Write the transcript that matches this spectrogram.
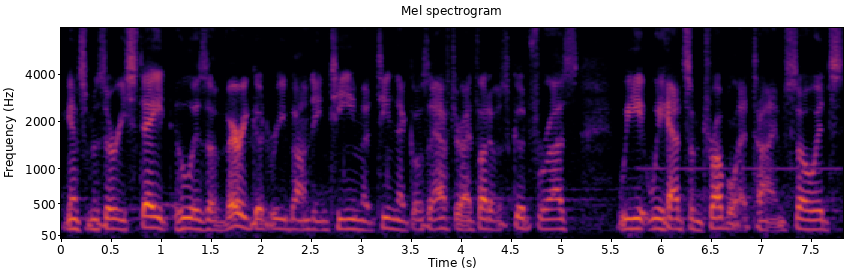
against Missouri State, who is a very good rebounding team, a team that goes after, I thought it was good for us. We we had some trouble at times, so it's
